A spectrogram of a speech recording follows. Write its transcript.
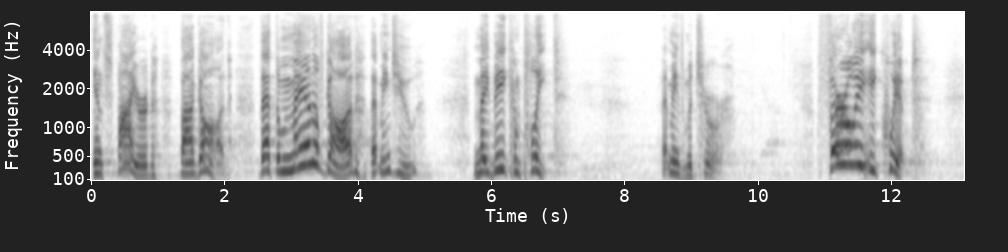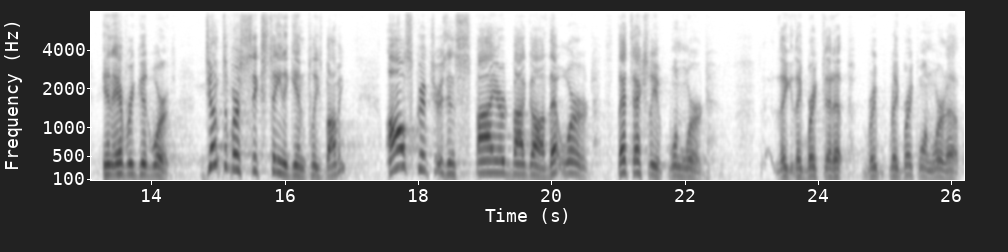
inspired by God, that the man of God, that means you, may be complete. That means mature. Thoroughly equipped in every good work. Jump to verse 16 again, please, Bobby. All scripture is inspired by God. That word, that's actually one word. They, they break that up, they break one word up.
